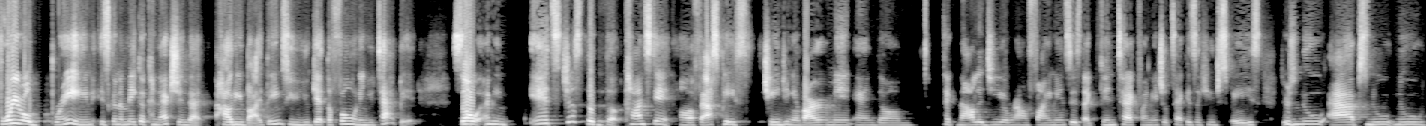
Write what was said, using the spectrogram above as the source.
four-year-old brain is gonna make a connection that how do you buy things? You you get the phone and you tap it. So I mean, it's just the the constant, uh, fast-paced, changing environment and um, technology around finances, like fintech, financial tech is a huge space. There's new apps, new new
